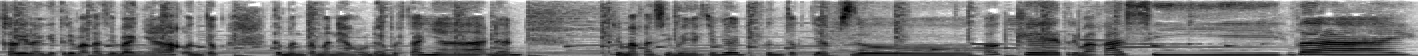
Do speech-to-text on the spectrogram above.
sekali lagi terima kasih banyak untuk teman-teman yang udah bertanya dan terima kasih banyak juga untuk Japzu. Oke, terima kasih. Bye.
